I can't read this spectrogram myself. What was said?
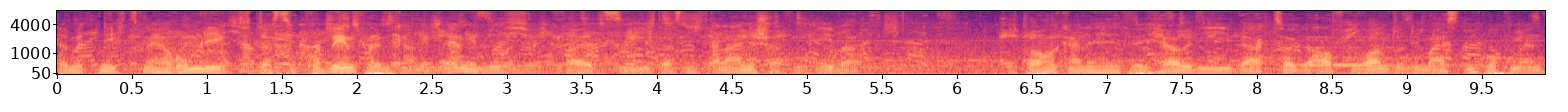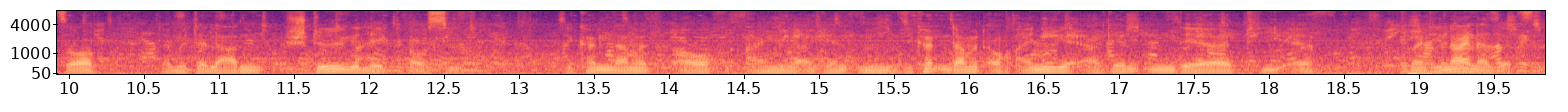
damit nichts mehr herumliegt, das zu Problemen führen kann. Melden Sie sich, falls Sie das nicht alleine schaffen. Eva. Ich brauche keine Hilfe. Ich habe die Werkzeuge aufgeräumt und die meisten Puppen entsorgt, damit der Laden stillgelegt aussieht. Sie können damit auch einige Agenten, Sie könnten damit auch einige Agenten der TF-29 ersetzen.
